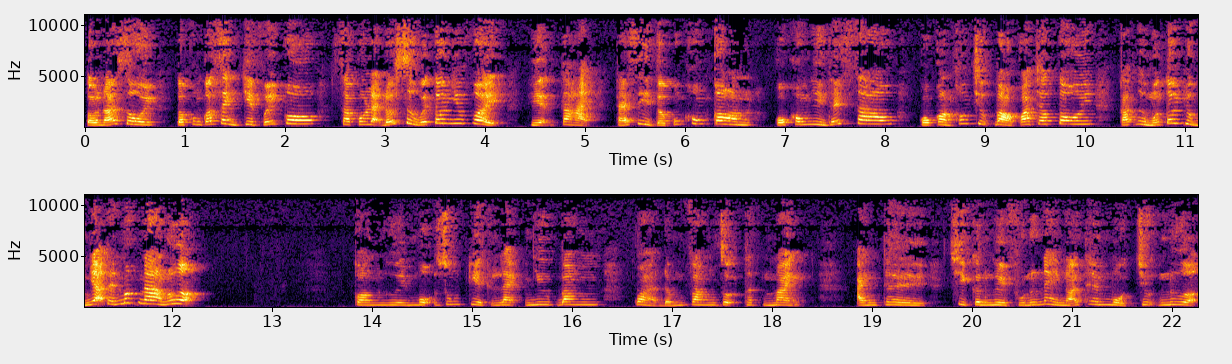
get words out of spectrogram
tôi nói rồi, tôi không có giành kiệt với cô, sao cô lại đối xử với tôi như vậy? Hiện tại, cái gì tôi cũng không còn, cô không nhìn thấy sao, cô còn không chịu bỏ qua cho tôi, các người muốn tôi nhục nhã đến mức nào nữa? còn người mộ dung kiệt lạnh như băng, quả đấm văng rội thật mạnh. Anh thề, chỉ cần người phụ nữ này nói thêm một chữ nữa,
